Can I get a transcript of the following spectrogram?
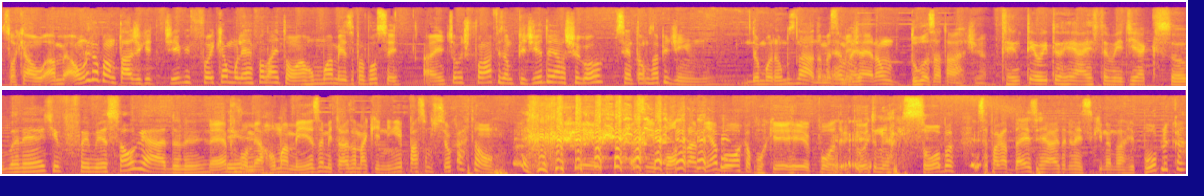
Só que a, a- a única vantagem que tive foi que a mulher falou: ah, então, arruma uma mesa pra você. Aí a gente foi lá, fizemos um pedido e ela chegou, sentamos rapidinho. Não demoramos nada, mas É, também mas- já eram duas da tarde. Já. 38 reais também de yakisoba, né? Tipo, foi meio salgado, né? Tem- pô, me arruma a mesa, me traz a maquininha e passa no seu cartão. Porque, assim, bota na minha boca, porque, pô, 38 no yakisoba, você paga 10 reais ali na esquina da República.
